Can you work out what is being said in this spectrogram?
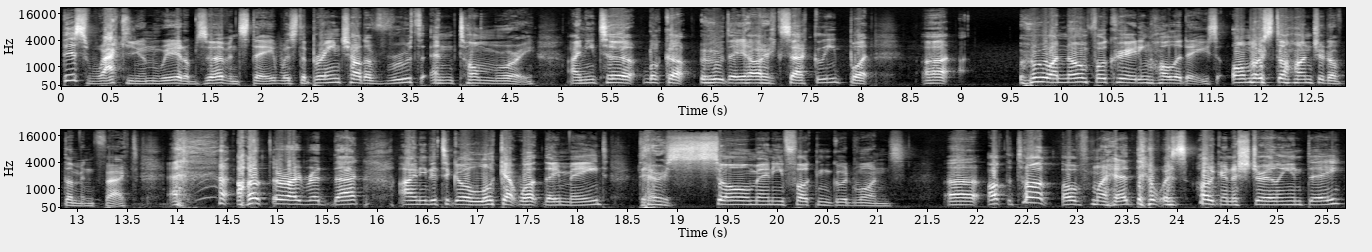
This wacky and weird observance day was the brainchild of Ruth and Tom Roy. I need to look up who they are exactly, but uh, who are known for creating holidays. Almost a hundred of them, in fact. And after I read that, I needed to go look at what they made. There's so many fucking good ones. Uh, off the top of my head, there was Hug an Australian Day.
